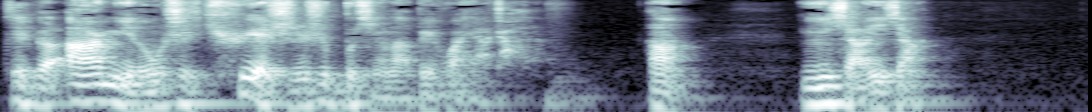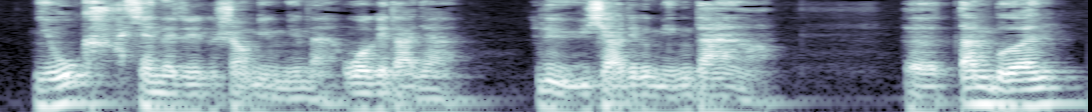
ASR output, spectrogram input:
这个阿尔米隆是确实是不行了，被换下场了啊。你想一想，纽卡现在这个伤病名单，我给大家捋一下这个名单啊。呃，丹伯恩、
